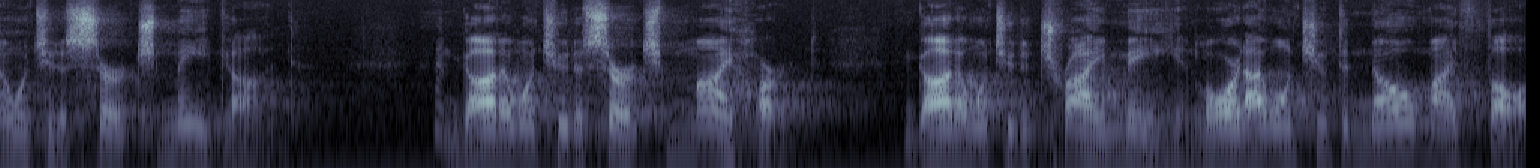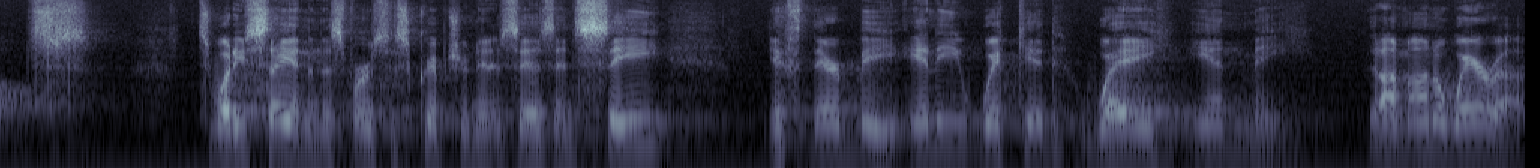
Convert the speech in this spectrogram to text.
I want you to search me, God. And God, I want you to search my heart. God, I want you to try me. And Lord, I want you to know my thoughts. It's what he's saying in this verse of scripture. And then it says, And see if there be any wicked way in me that I'm unaware of.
